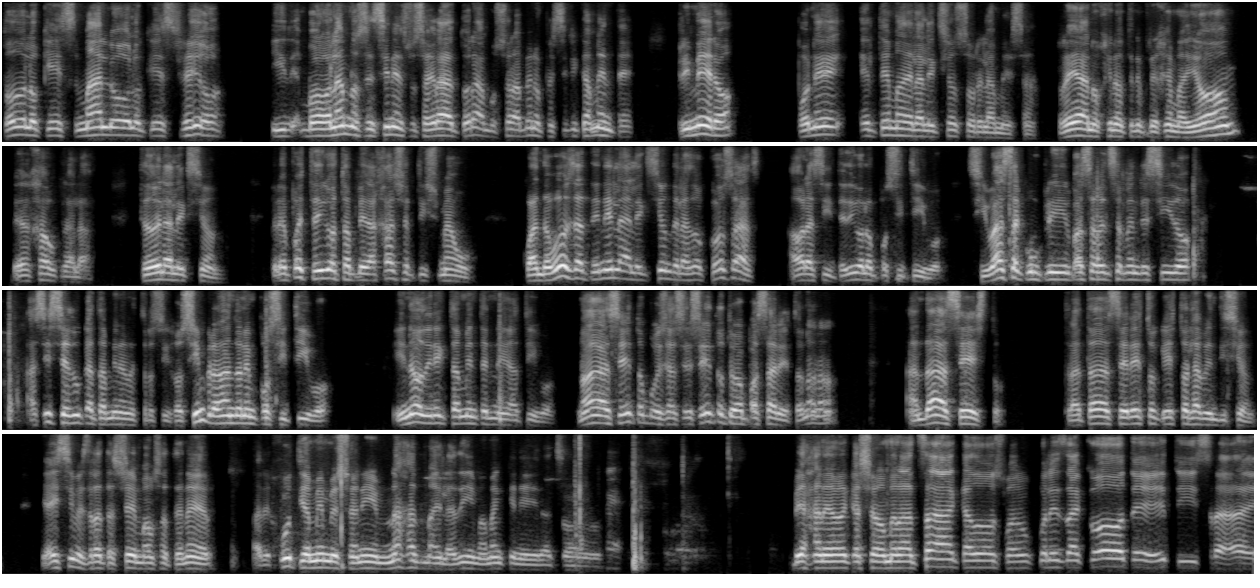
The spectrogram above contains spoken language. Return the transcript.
todo lo que es malo, lo que es feo. Y Bolam nos enseña en su Sagrada Torah, menos específicamente, primero, pone el tema de la lección sobre la mesa. Rea yom, Te doy la lección. Pero después te digo Cuando vos ya tenés la elección de las dos cosas, ahora sí, te digo lo positivo. Si vas a cumplir, vas a ser bendecido, así se educa también a nuestros hijos, siempre dándole en positivo y no directamente en negativo. No hagas esto porque si haces esto te va a pasar esto. No, no. Anda, hace esto. Trata de hacer esto, que esto es la bendición. Y ahí sí, trata Hashem, vamos a tener אריכות ימים ושנים, נחת מהילדים, אמן כן יהי רצון. בחניה וקשה אומר רצה הקדוש ברוך הוא לזכות את ישראל.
